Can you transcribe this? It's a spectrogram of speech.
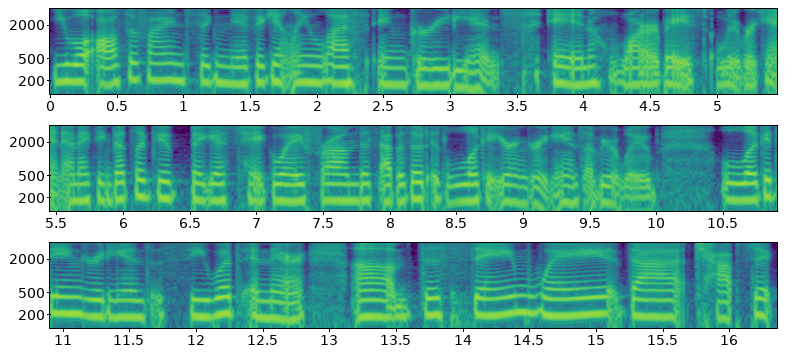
You will also find significantly less ingredients in water-based lubricant. And I think that's like the biggest takeaway from this episode is look at your ingredients of your lube. Look at the ingredients, see what's in there. Um, the same way that chapstick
